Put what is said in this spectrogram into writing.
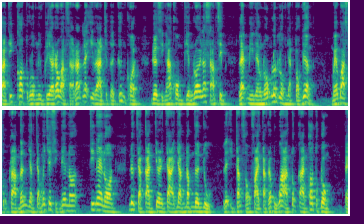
กาสที่ข้อตกลงนิวเคลียร์ระหว่างสหรัฐและอิหร่านจะเกิดขึ้นก่อน เดือนสิงหาคมเพียงร้อยละ 30 และมีแนวโน้มลดลงอย่างต่อเนื่อง แม้ว่าสงครามนั้นยังจะไม่ใช่สิ่งแน่นอนที่แน่นอน เนื่องจากการเจรจายังดำเนินอยู่ และอีกทั้งสองฝ่ายต่างระบุว่าต้องการข้อตกลง แต่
